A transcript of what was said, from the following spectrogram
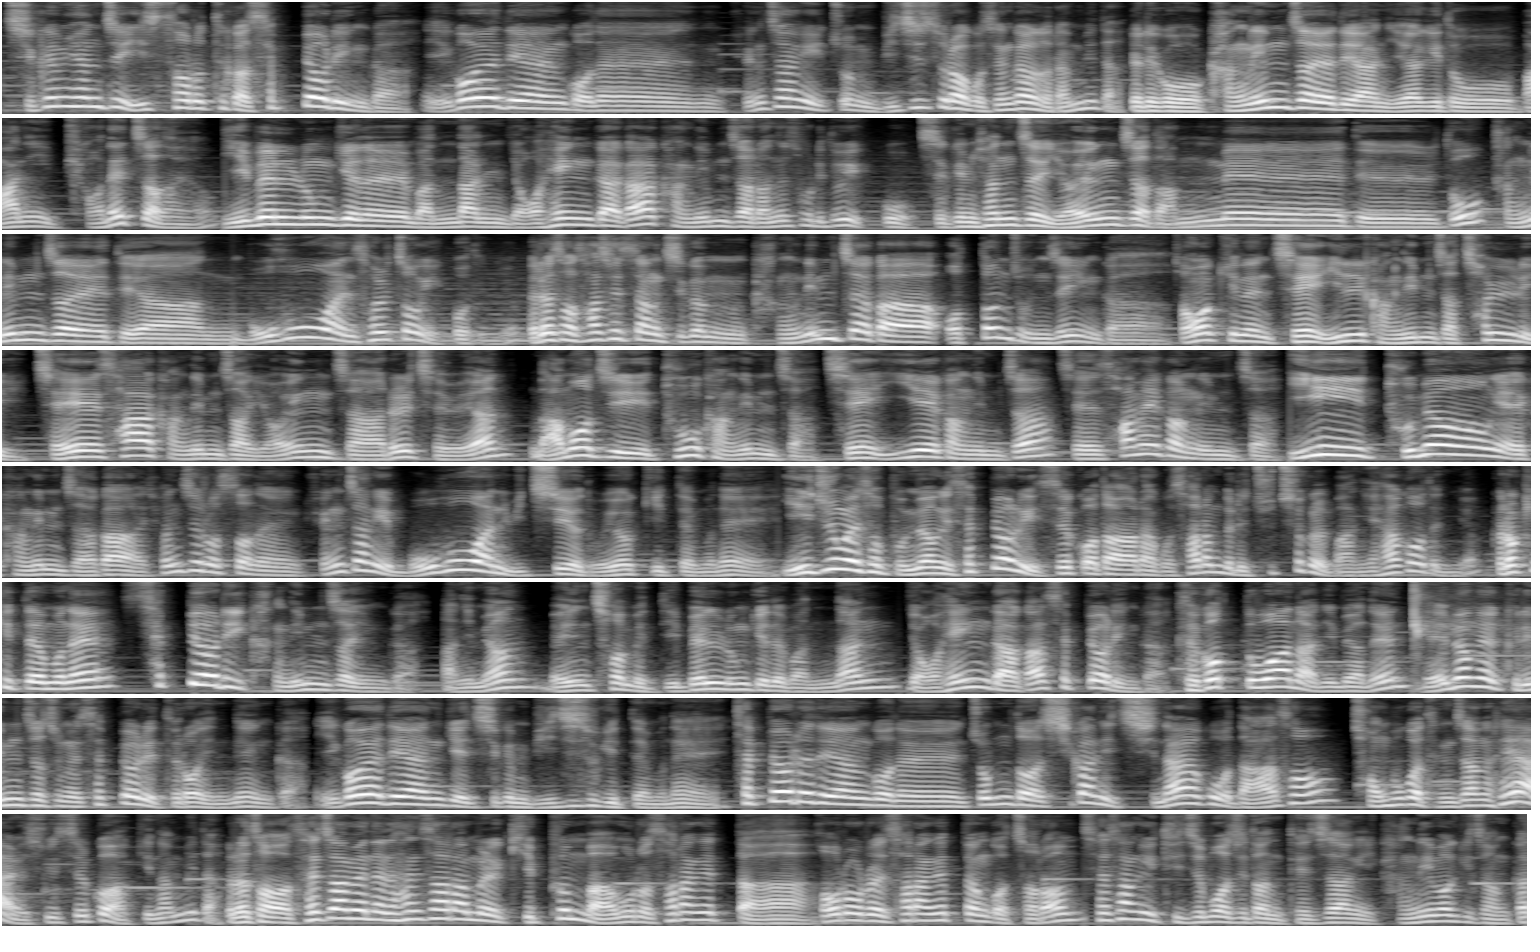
지금 현재 이스타로트가 샛별 인가? 이거에 대한 거는 굉장히 좀 미지수라고 생각을 합니다. 그리고 강림자에 대한 이야기도 많이 변했잖아요. 니벨룽겐을 만난 여행가가 강림자라는 소리도 있고 지금 현재 여행자 남매들도 강림자에 대한 모호한 설정이 있거든요. 그래서 사실상 지금 강림자가 어떤 존재인가? 정확히는 제1 강림자 천리 제4 강림자 여행자를 제외한 나머지 두 강림자 제2의 강림자 제3의 강림자 이 두 명의 강림자가 현재 로서는 굉장히 모호한 위치에 놓였기 때문에 이 중에서 분명히 샛별이 있을 거다라고 사람들이 추측을 많이 하거든요. 그렇기 때문에 샛별이 강림자인가 아니면 맨 처음에 니벨룽겐을 만난 여행가가 샛별인가 그것 또한 아니면은 네 명의 그림자 중에 샛별이 들어있는가 이거에 대한 게 지금 미지수기 때문에 샛별에 대한 거는 좀 더 시간이 지나고 나서 정보가 등장을 해야 알 수 있을 것 같긴 합니다. 그래서 세자매는 한 사람을 깊은 마음으로 사랑했다 서로를 사랑했던 것처럼 세상이 뒤집어지던 대장이 강림하기 전까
